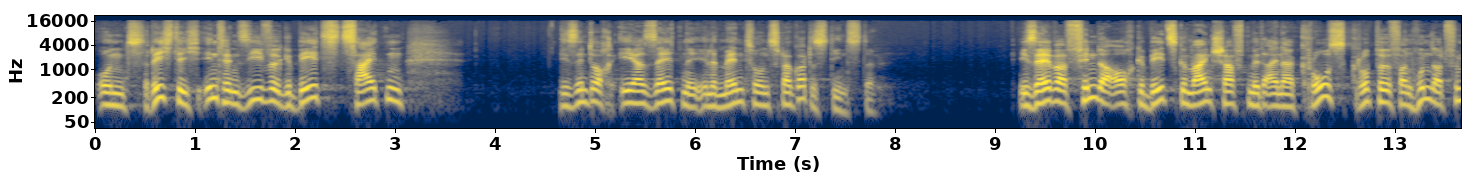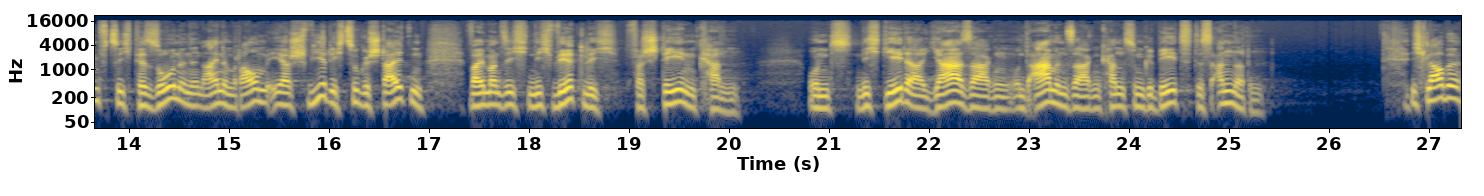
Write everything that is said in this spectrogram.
und richtig intensive Gebetszeiten, die sind doch eher seltene Elemente unserer Gottesdienste. Ich selber finde auch Gebetsgemeinschaft mit einer Großgruppe von 150 Personen in einem Raum eher schwierig zu gestalten, weil man sich nicht wirklich verstehen kann und nicht jeder Ja sagen und Amen sagen kann zum Gebet des anderen. Ich glaube,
